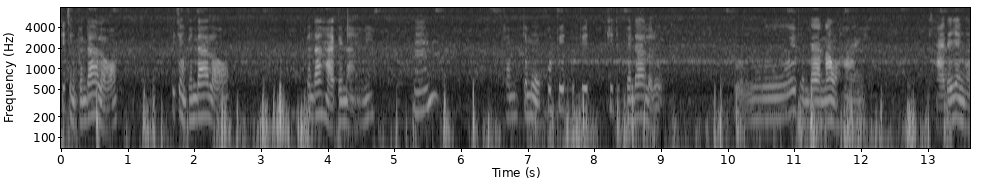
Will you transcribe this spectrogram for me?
คิดถึงแพนด้าเหรอ คิดถึงแพนด้าเหรอแพนด้าหายไปไหนหืมทำจมูกพุดพิดพุดพิดคิดถึงแพนด้าเหรอลูกโอ้ยแพนด้าเน่าหาย หายได้ยังไง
